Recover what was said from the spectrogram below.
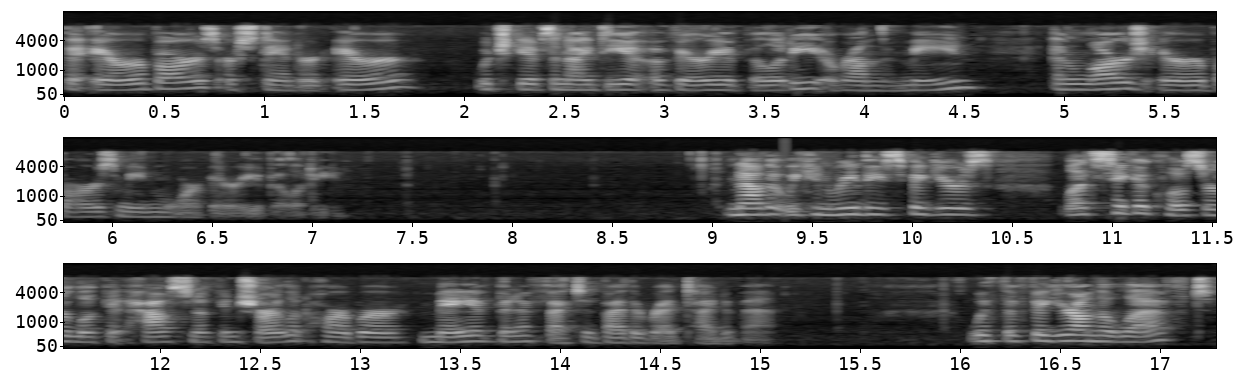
The error bars are standard error, which gives an idea of variability around the mean, and large error bars mean more variability. Now that we can read these figures, let's take a closer look at how snook in Charlotte Harbor may have been affected by the red tide event. With the figure on the left,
